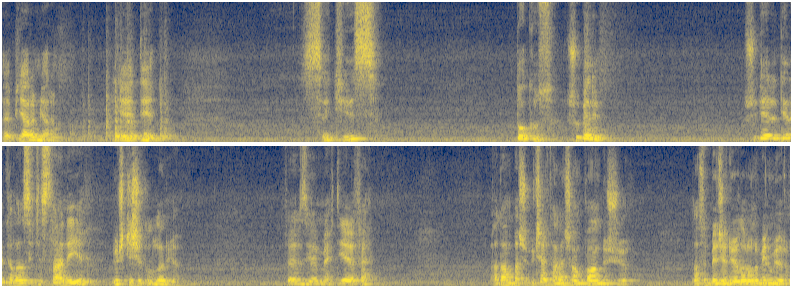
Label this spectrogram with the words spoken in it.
hep yarım yarım. 7 8 9 şu benim. Şu geri, geri kalan 8 taneyi 3 kişi kullanıyor. Fevziye, Mehdiye, Efe. Adam başı üçer tane şampuan düşüyor. Nasıl beceriyorlar onu bilmiyorum.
